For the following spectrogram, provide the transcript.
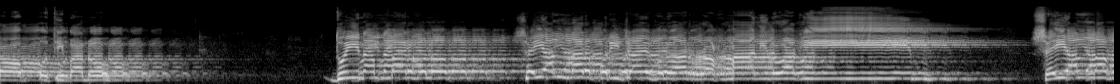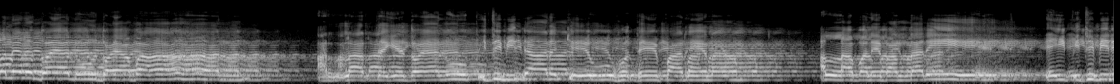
রব প্রতিপালক। দুই নাম্বার হলো সেই আল্লাহর পরিচয় হলো আর রহমানির রহিম। সেই আল্লাহ বলেন দয়ালু দয়াবান। আল্লাহর থেকে দয়ালু পৃথিবীতে আর কেউ হতে পারে না। আল্লাহ বলে, বান্দারি, এই পৃথিবীর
